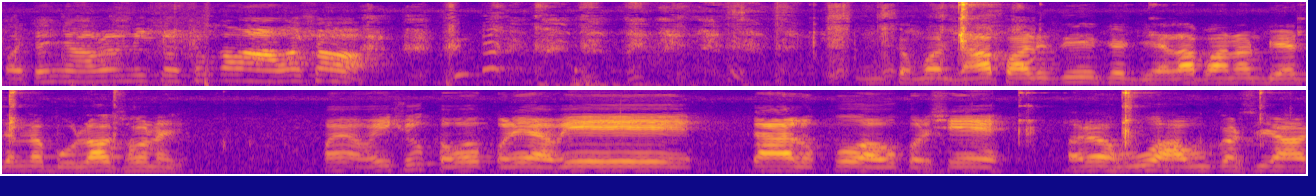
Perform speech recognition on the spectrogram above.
પતંગ આવડે નહીં તો શું કામ આવો છો? હું તમારે ના પાડી હતી કે ગેલા પાના બે જણને બોલાવશો નહીં. પણ હવે શું ખબર પડે? હવે કા આ લોકો આવું કરશે? અરે હું આવું કરશે. આ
